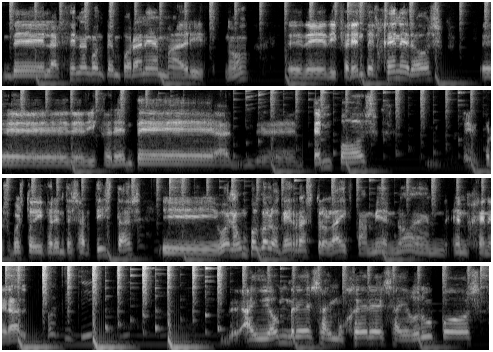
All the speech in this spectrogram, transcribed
de la escena contemporánea en Madrid, ¿no? Eh, de diferentes géneros, eh, de diferentes tempos, por supuesto diferentes artistas y bueno, un poco lo que es Rastro Life también, ¿no? En, en general. Hay hombres, hay mujeres, hay grupos,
